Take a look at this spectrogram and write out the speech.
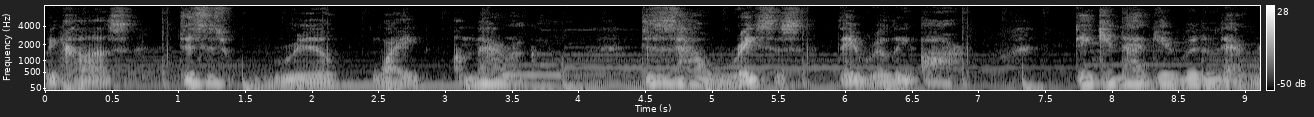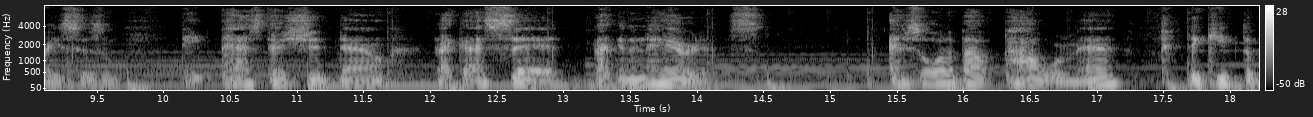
because this is real white America. This is how racist they really are. They cannot get rid of that racism. They pass that shit down, like I said, like an inheritance. And it's all about power, man. They keep the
